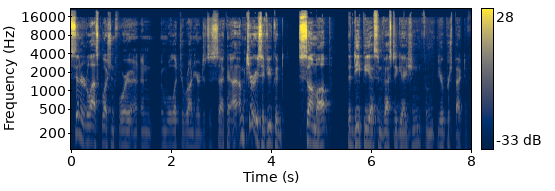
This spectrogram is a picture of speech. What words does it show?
Senator, last question for you, and, and we'll let you run here in just a second. I'm curious if you could sum up the DPS investigation from your perspective?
